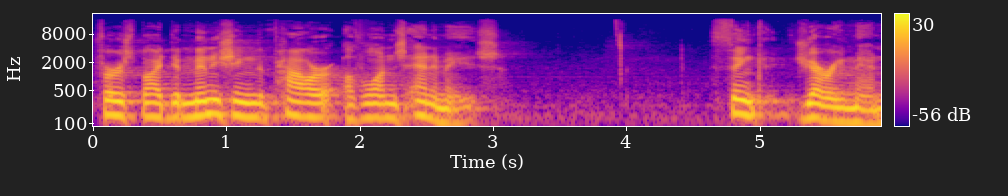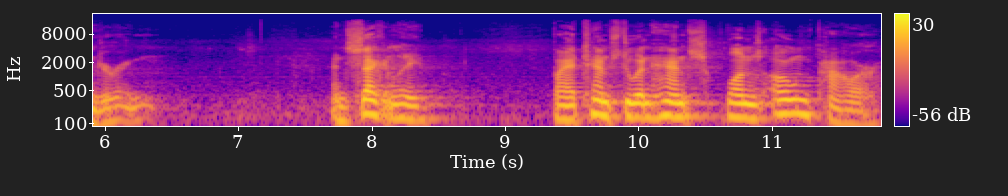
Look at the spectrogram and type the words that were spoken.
First, by diminishing the power of one's enemies. Think gerrymandering. And secondly, by attempts to enhance one's own power.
